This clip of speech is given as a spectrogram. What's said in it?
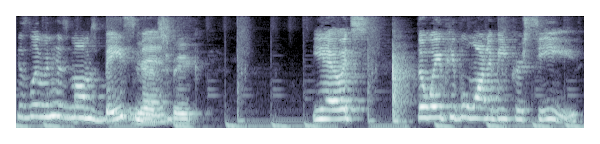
He's living in his mom's Yeah, basement. it's fake. you know, it's the way people want to be perceived.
